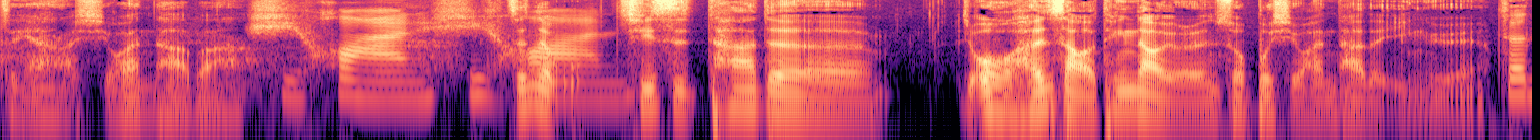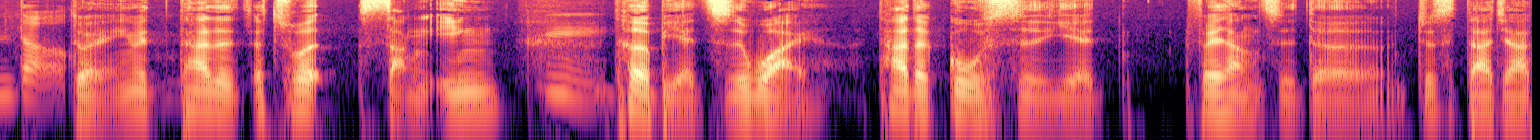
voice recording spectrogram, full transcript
怎样喜欢他吧？喜欢喜欢，真的。其实他的我很少听到有人说不喜欢他的音乐，真的。对，因为他的除了嗓音嗯特别之外，他的故事也非常值得，就是大家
